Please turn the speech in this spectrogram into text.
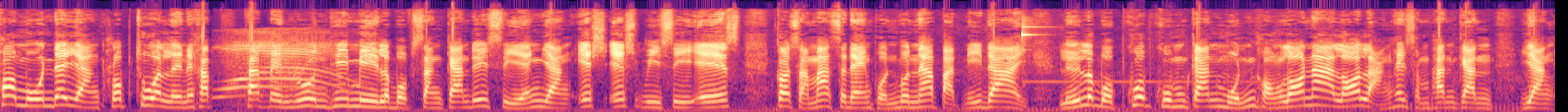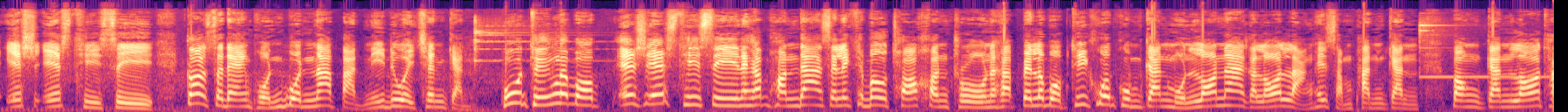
ข้อมูลได้อย่างครบถ้วนเลยนะครับ ถ้าเป็นรุ่นที่มีระบบสั่งการด้วยเสียงอย่าง HHVCS ก็สามารถแสดงผลบนหน้าปัดนี้ได้ หรือระบบควบคุมการหมุนของล้อหน้าล้อหลังให้สัมพันธ์กันอย่าง HSTC ก็แสดงผลบนหน้าปัดนี้ด้วยเช่นกัน พูดถึงระบบ HSTC นะครับ Honda Selectable Torque Control นะครับ เป็นระบบที่ควบคุมการหมุนล้อหน้ากับล้อหลังให้สัมพันธ์กัน ป้องกันล้อถ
